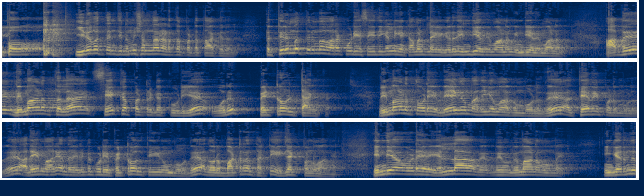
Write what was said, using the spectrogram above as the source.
இப்போது இருபத்தஞ்சு நிமிஷம் தான் நடத்தப்பட்ட தாக்குதல். இப்போ திரும்ப திரும்ப வரக்கூடிய செய்திகள் நீங்கள் கமெண்ட்டில் கேட்குறது இந்திய விமானம் இந்திய விமானம். அது விமானத்தில் சேர்க்கப்பட்டிருக்கக்கூடிய ஒரு பெட்ரோல் டேங்க். விமானத்தோடைய வேகம் அதிகமாகும் பொழுது அது தேவைப்படும் பொழுது அதே மாதிரி அந்த இருக்கக்கூடிய பெட்ரோல் தீரும் போது அது ஒரு பட்டனை தட்டி எஜெக்ட் பண்ணுவாங்க. இந்தியாவுடைய எல்லா விமானமுமே இங்கேருந்து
